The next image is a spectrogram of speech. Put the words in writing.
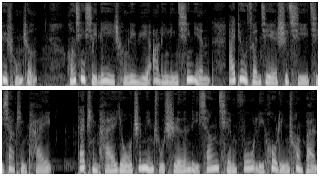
预重整。恒信喜力成立于二零零七年，iDo 钻戒是其旗下品牌，该品牌由知名主持人李湘前夫李厚霖创办。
